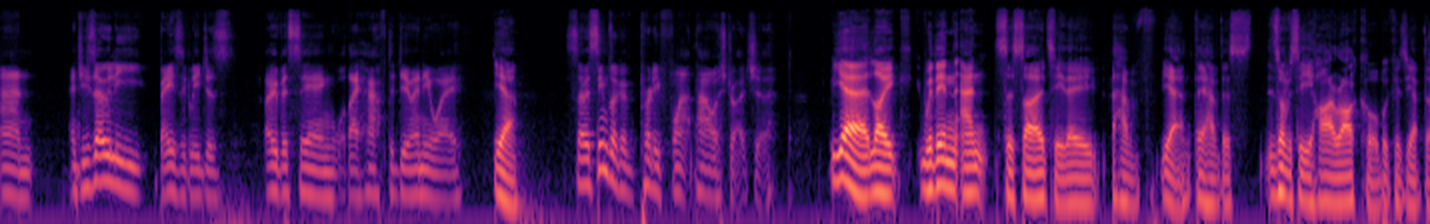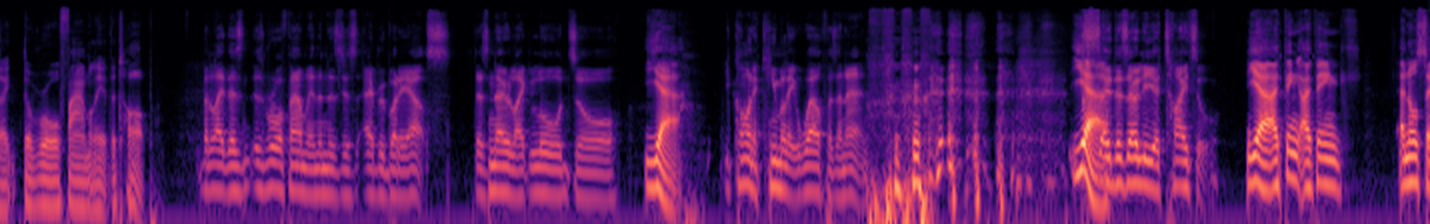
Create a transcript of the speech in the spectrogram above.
ant, and she's only basically just overseeing what they have to do anyway. Yeah. So it seems like a pretty flat power structure. Yeah, like within ant society, they have yeah they have this. It's obviously hierarchical because you have like the royal family at the top. But like there's there's royal family, and then there's just everybody else. There's no like lords or Yeah, you can't accumulate wealth as an ant. yeah, So there's only a title. yeah. I think I think and also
